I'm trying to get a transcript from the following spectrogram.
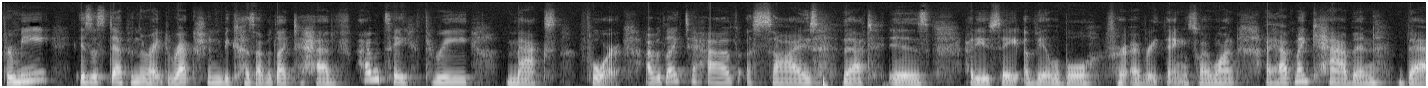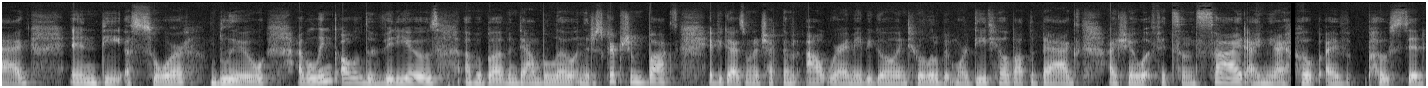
for me is a step in the right direction because I would like to have, I would say, three max four. I would like to have a size that is, how do you say, available for everything. So I want, I have my cabin bag in the Azure blue. I will link all of the videos up above and down below in the description box if you guys want to check them out where I maybe go into a little bit more detail about the bags. I show what fits inside. I mean, I hope I've posted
